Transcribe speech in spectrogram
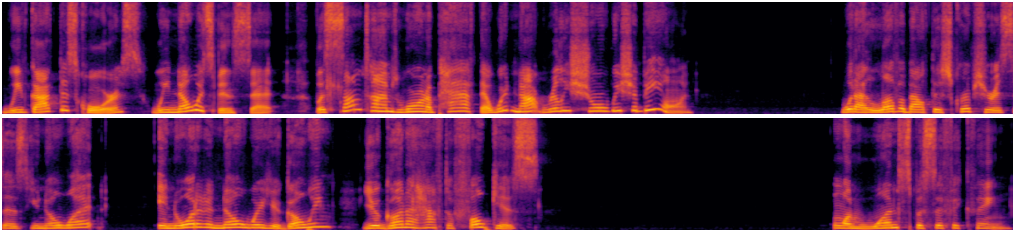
we've got this course, we know it's been set, but sometimes we're on a path that we're not really sure we should be on. What I love about this scripture, it says, you know what? In order to know where you're going, you're going to have to focus on one specific thing.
